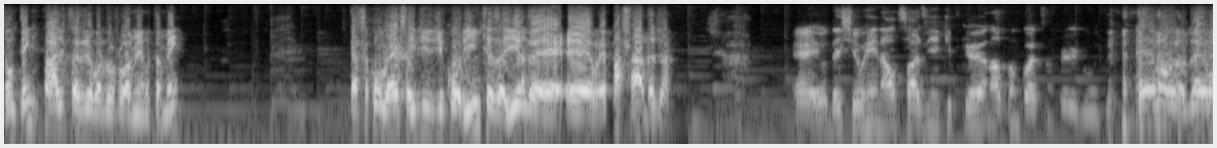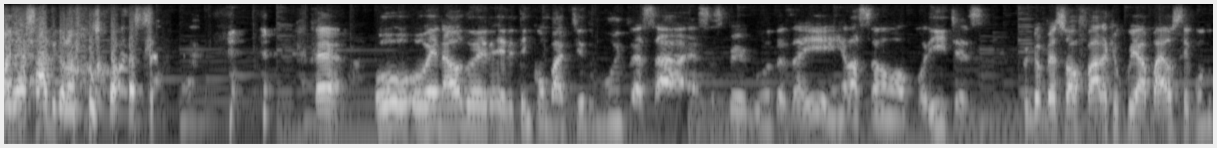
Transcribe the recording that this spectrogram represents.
Então tem que parar de trazer jogador do Flamengo também. Essa conversa aí de, de Corinthians aí, André, é, é, é, passada já. É, eu deixei o Reinaldo sozinho aqui porque o Reinaldo não gosta dessa pergunta. É, não, né, o André sabe que eu não gosto. É, o, o Reinaldo ele, ele, tem combatido muito essa, essas perguntas aí em relação ao Corinthians, porque o pessoal fala que o Cuiabá é o segundo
